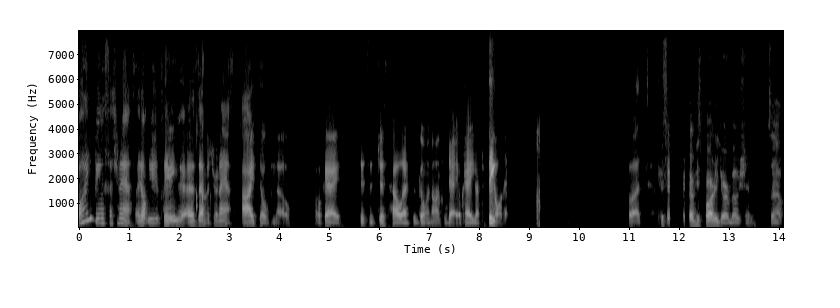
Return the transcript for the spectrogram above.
Why are you being such an ass? I don't usually play you as that much of an ass. I don't know. Okay? This is just how life is going on today. Okay? You have to deal with it. But he's part of your emotion. So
